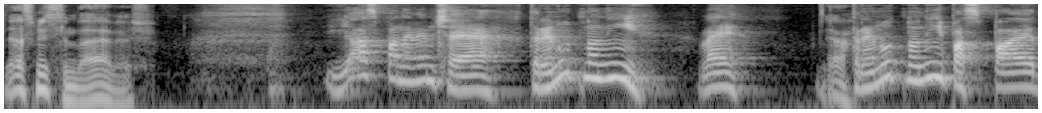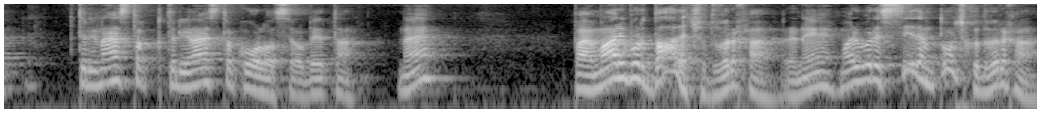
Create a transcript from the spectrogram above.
Jaz mislim, da je veš. Jaz pa ne vem, če je. Trenutno ni. Lej, Ja. Trenutno ni, pa, pa je 13, 13 kolo se obeta. Ne? Pa je Maribor daleč od vrha, ne? Maribor je 7 točk od vrha.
